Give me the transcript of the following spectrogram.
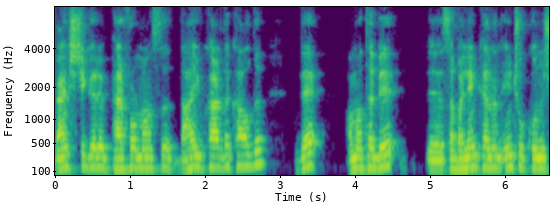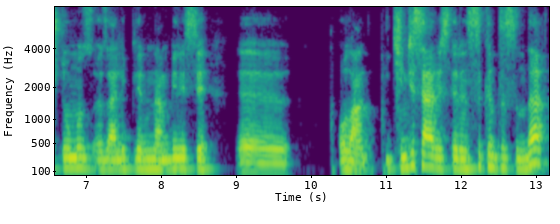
Bench'e göre performansı daha yukarıda kaldı ve ama tabii e, Sabalenka'nın en çok konuştuğumuz özelliklerinden birisi e, olan ikinci servislerin sıkıntısında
